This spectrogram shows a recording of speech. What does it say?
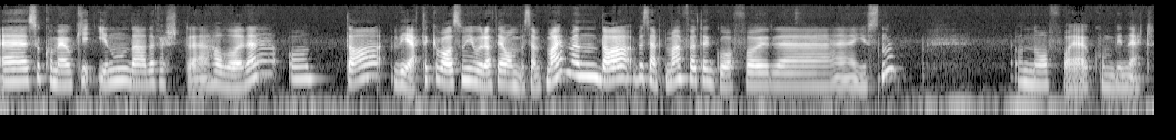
Eh, så kom jeg jo ikke inn da det første halvåret, og da vet jeg ikke hva som gjorde at jeg ombestemte meg, men da bestemte jeg meg for at jeg går for eh, jussen. Og nå får jeg jo kombinert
